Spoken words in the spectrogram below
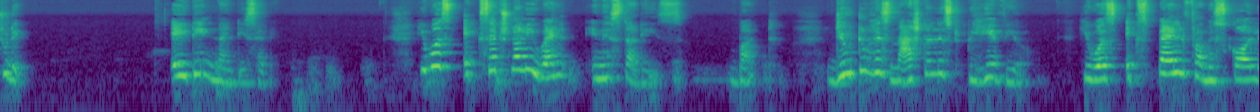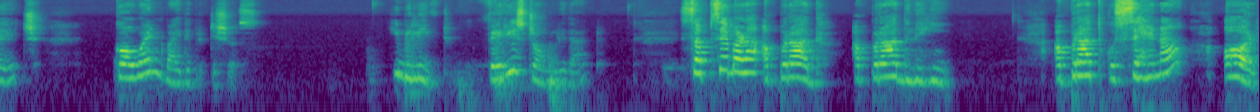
today, 1897. He was exceptionally well in his studies, but due to his nationalist behavior, he was expelled from his college governed by the Britishers. He believed very strongly that सबसे बड़ा अपराध अपराध नहीं अपराध को सहना और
